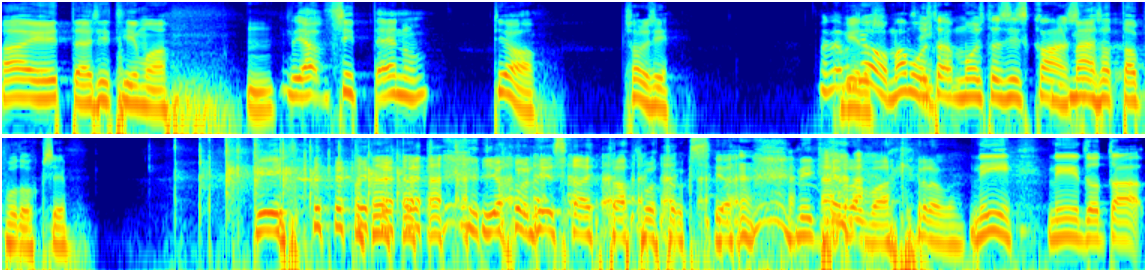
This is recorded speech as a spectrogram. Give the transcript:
Ai hitto, ja sit himaa. Mm. Ja sitten en, joo, se oli siinä. Kiitos. Joo, mä muistan, muistan siis kans. Mä en saa taputuksia. Kiitos. Jouni sai taputuksia. Niin kerro vaan, kerro vaan. Niin, niin tota,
